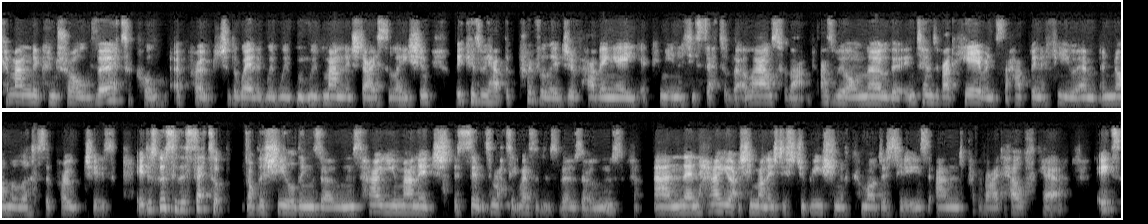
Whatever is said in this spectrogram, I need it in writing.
command and control vertical approach to the way that we, have we've managed isolation because we have the privilege of having a, a, community setup that allows for that. As we all know, that in terms of adherence, there have been a few um, anomalous approaches. It discusses the setup of the shielding zones, how you manage the symptomatic residents of those zones, and then how you actually manage distribution of commodities and provide healthcare. It's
